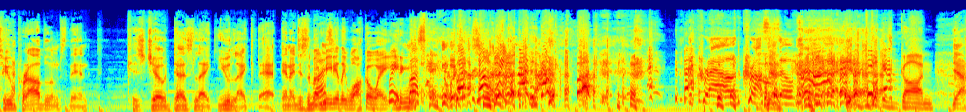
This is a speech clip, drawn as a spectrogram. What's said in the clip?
two problems then. Cause Joe does like you like that. And I just What? immediately walk away Wait, eating Buck, my sandwich. Buck, no, wait, come on, The crowd crosses over. Buck is gone. Yeah.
